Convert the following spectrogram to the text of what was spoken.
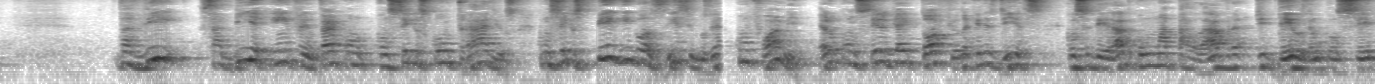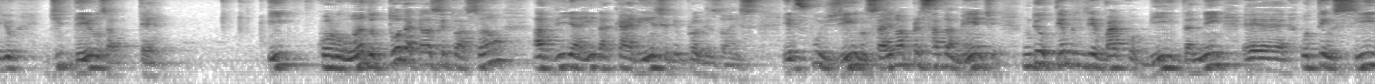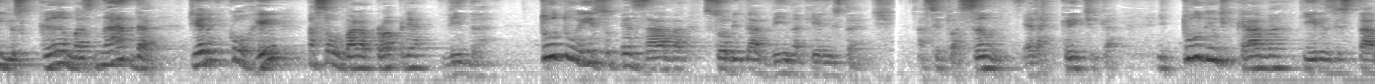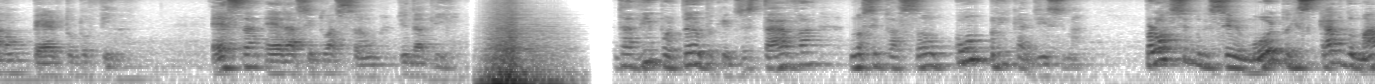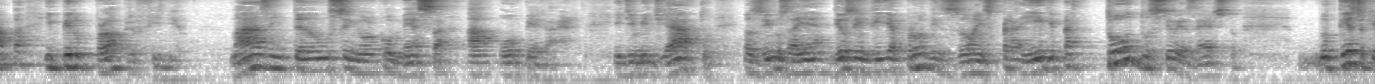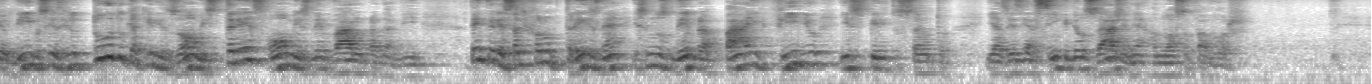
Davi sabia que ia enfrentar conselhos contrários, conselhos perigosíssimos, né? conforme era o conselho de Aitófilo daqueles dias, considerado como uma palavra de Deus, né? um conselho de Deus até. E coroando toda aquela situação, havia ainda a carência de provisões. Eles fugiram, saíram apressadamente, não deu tempo de levar comida, nem é, utensílios, camas, nada. Tiveram que correr para salvar a própria vida. Tudo isso pesava sobre Davi naquele instante. A situação era crítica e tudo indicava que eles estavam perto do fim. Essa era a situação de Davi. Davi, portanto, queridos, estava numa situação complicadíssima, próximo de ser morto, riscado do mapa e pelo próprio filho. Mas então o Senhor começa a operar. E de imediato, nós vimos aí, né, Deus envia provisões para ele, para todo o seu exército. No texto que eu li, vocês viram tudo que aqueles homens, três homens, levaram para Davi. Até interessante que foram três, né? Isso nos lembra Pai, Filho e Espírito Santo. E às vezes é assim que Deus age né, a nosso favor.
